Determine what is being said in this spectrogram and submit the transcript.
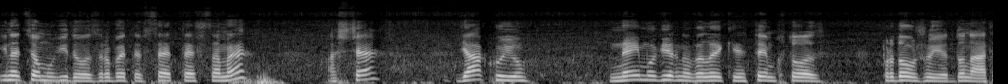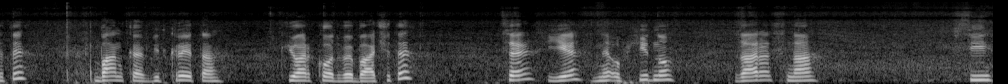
і на цьому відео зробити все те ж саме. А ще дякую неймовірно велике тим, хто продовжує донатити. Банка відкрита, QR-код ви бачите. Це є необхідно зараз на всі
